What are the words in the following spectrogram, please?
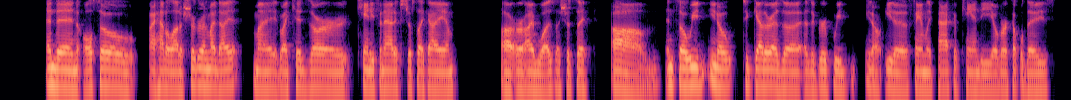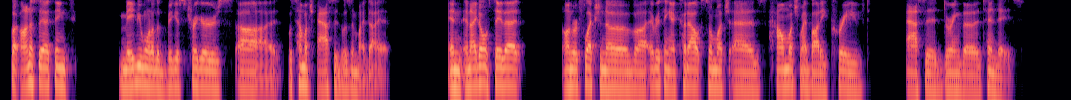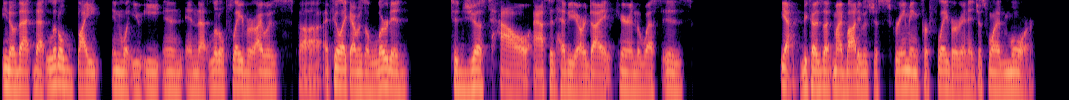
And then also, I had a lot of sugar in my diet. My my kids are candy fanatics, just like I am, uh, or I was, I should say. Um, and so we, you know, together as a as a group, we, you know, eat a family pack of candy over a couple days. But honestly, I think maybe one of the biggest triggers uh, was how much acid was in my diet. And and I don't say that on reflection of uh, everything I cut out so much as how much my body craved acid during the 10 days. You know, that that little bite in what you eat and and that little flavor, I was uh, I feel like I was alerted to just how acid heavy our diet here in the West is. Yeah, because my body was just screaming for flavor and it just wanted more.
